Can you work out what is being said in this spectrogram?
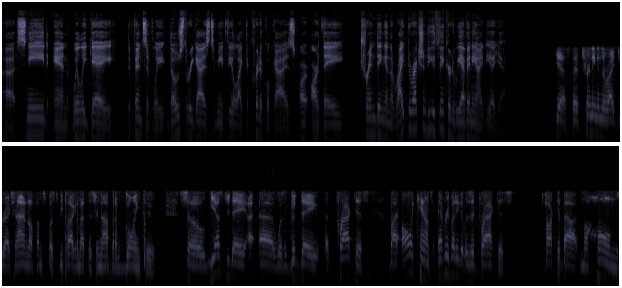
uh, Sneed and Willie Gay defensively, those three guys to me feel like the critical guys. Are are they trending in the right direction? Do you think, or do we have any idea yet? Yes, they're trending in the right direction. I don't know if I'm supposed to be talking about this or not, but I'm going to. So yesterday uh, uh was a good day of practice. By all accounts, everybody that was at practice talked about Mahomes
